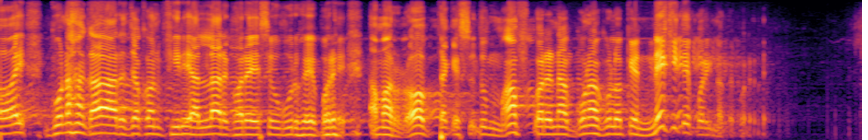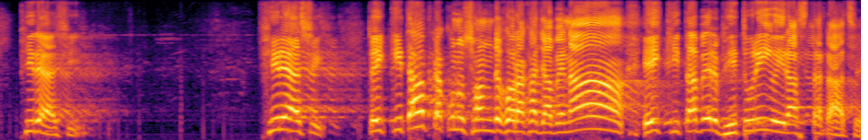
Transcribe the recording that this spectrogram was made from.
হয়, গুনাহগার যখন ফিরে আল্লাহর ঘরে এসে উবুর হয়ে পড়ে, আমার রব তাকে শুধু মাফ করে না গোনাগুলোকে নেকিতে পরিণত করে দেয়। ফিরে আসি। ফিরে আসি। তো এই কিতাবটা কোনো সন্দেহ রাখা যাবে না। এই কিতাবের ভিতরেই ওই রাস্তাটা আছে।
